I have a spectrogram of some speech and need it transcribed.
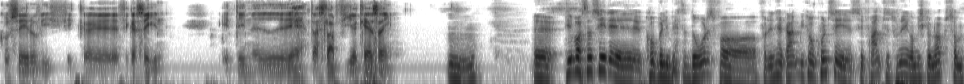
Cruzeiro, vi fik, øh, fik at se en, en det nede, ja, der slap fire kasser ind. Mm-hmm. Øh, det var sådan set øh, Copa Libertadores for, for den her gang. Vi kan jo kun se, se frem til turneringen, og vi skal jo nok, som,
